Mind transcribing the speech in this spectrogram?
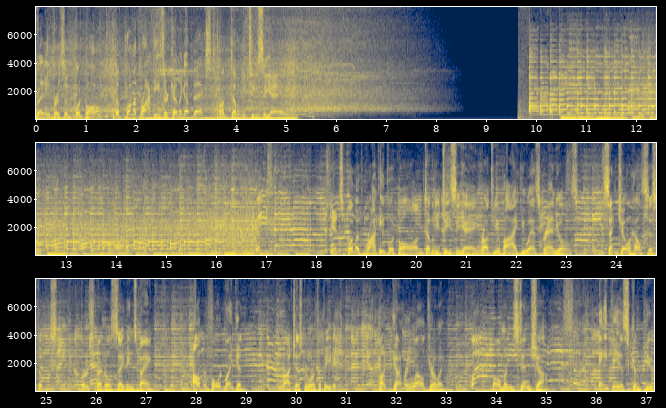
ready for some football? The Plymouth Rockies are coming up next on WTCA. It's Plymouth Rocky football on WTCA, brought to you by U.S. Granules, St. Joe Health Systems, First Federal Savings Bank, Oliver Ford Lincoln, Rochester Orthopedic, Montgomery Well Drilling, Bowman's Tin Shop, Apheus Computers,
